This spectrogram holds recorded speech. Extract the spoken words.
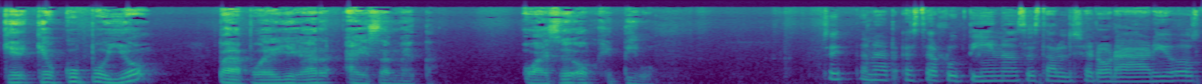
¿Qué, ¿Qué ocupo yo para poder llegar a esa meta o a ese objetivo? Sí, tener este, rutinas, establecer horarios,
